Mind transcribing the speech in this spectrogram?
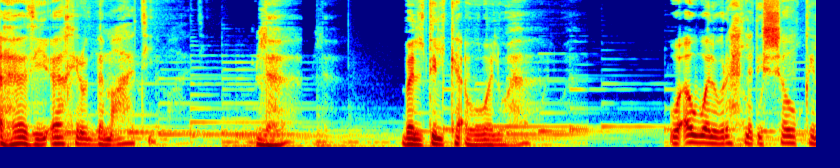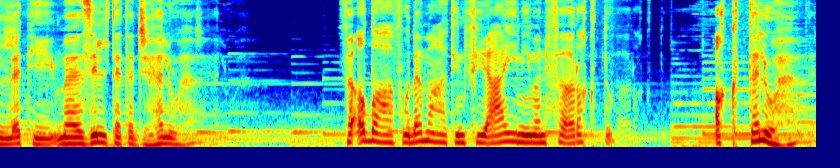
اهذه آخر الدمعات؟ لا بل تلك أولها. وأول رحلة الشوق التي ما زلت تجهلها. فأضعف دمعة في عين من فارقت. أقتلها.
